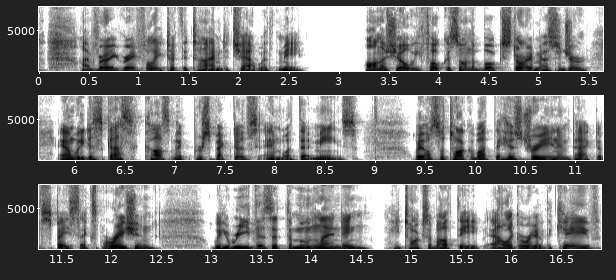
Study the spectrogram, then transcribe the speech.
I'm very grateful he took the time to chat with me. On the show, we focus on the book Starry Messenger and we discuss cosmic perspectives and what that means. We also talk about the history and impact of space exploration. We revisit the moon landing. He talks about the allegory of the cave,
